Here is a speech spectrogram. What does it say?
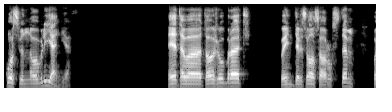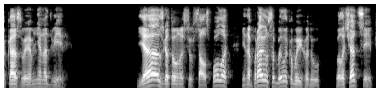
косвенного влияния. «Этого тоже убрать?» — поинтересовался Рустем, показывая мне на дверь. Я с готовностью встал с пола и направился было к выходу, волоча цепь.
